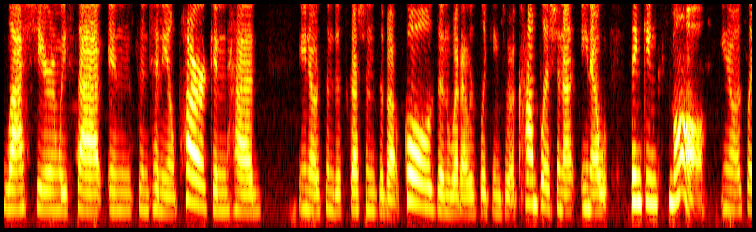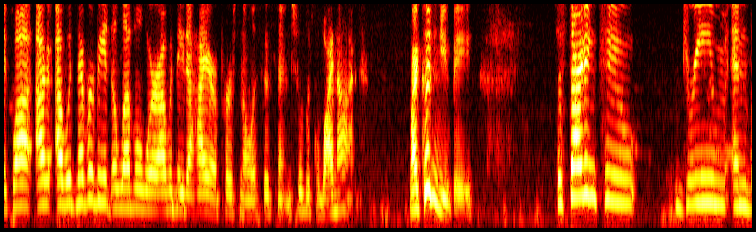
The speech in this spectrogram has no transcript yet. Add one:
last year and we sat in Centennial Park and had, you know, some discussions about goals and what I was looking to accomplish. And I, you know, thinking small, you know, it's like, well, I, I would never be at the level where I would need to hire a personal assistant. And she was like, well, why not? Why couldn't you be? So starting to dream and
